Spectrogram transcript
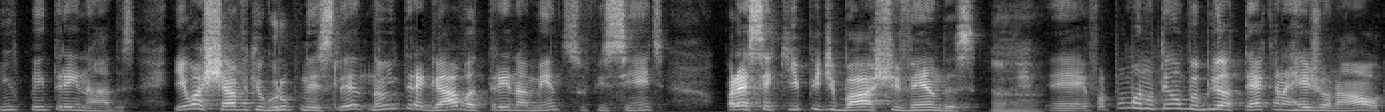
muito bem treinadas. Eu achava que o grupo Nestlé não entregava treinamentos suficientes para essa equipe de baixo de vendas. Uhum. É, eu falo, pô, mas não tem uma biblioteca na regional,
